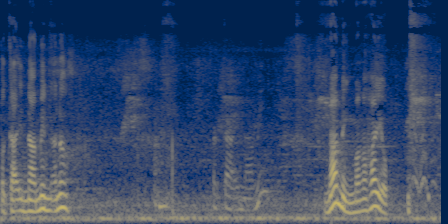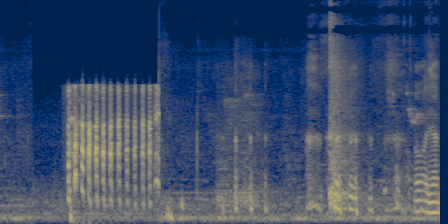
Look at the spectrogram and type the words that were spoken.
pagkain namin. Ano? Pagkain namin. Naming mga hayop. Oh, ayan.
